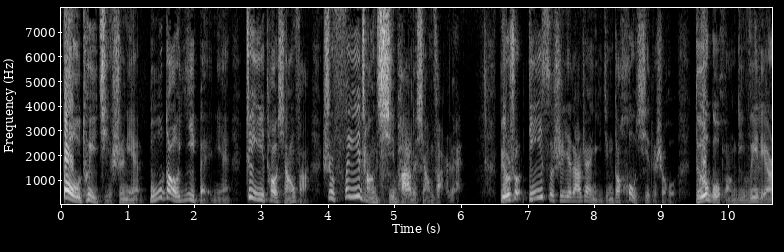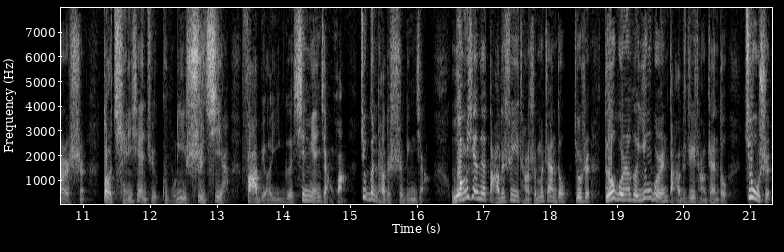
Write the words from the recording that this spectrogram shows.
倒退几十年，不到一百年，这一套想法是非常奇葩的想法嘞。比如说，第一次世界大战已经到后期的时候，德国皇帝威廉二世到前线去鼓励士气啊，发表一个新年讲话，就跟他的士兵讲。我们现在打的是一场什么战斗？就是德国人和英国人打的这场战斗，就是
